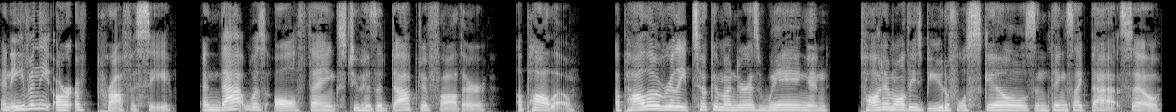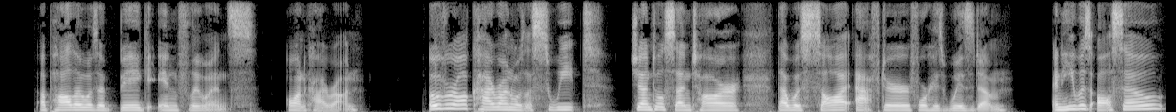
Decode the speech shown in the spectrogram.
and even the art of prophecy, and that was all thanks to his adoptive father, Apollo. Apollo really took him under his wing and taught him all these beautiful skills and things like that, so Apollo was a big influence on Chiron. Overall, Chiron was a sweet, gentle centaur that was sought after for his wisdom. And he was also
